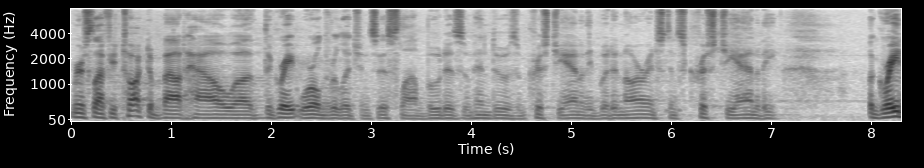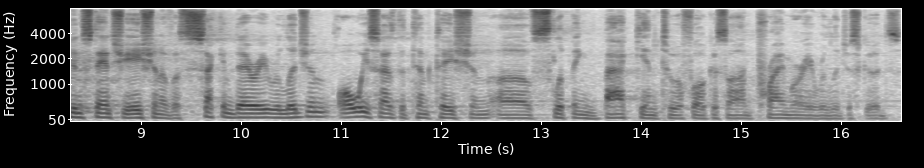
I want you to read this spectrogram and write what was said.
Miroslav, you talked about how uh, the great world religions, Islam, Buddhism, Hinduism, Christianity, but in our instance, Christianity, a great instantiation of a secondary religion always has the temptation of slipping back into a focus on primary religious goods.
